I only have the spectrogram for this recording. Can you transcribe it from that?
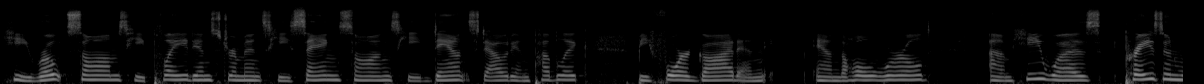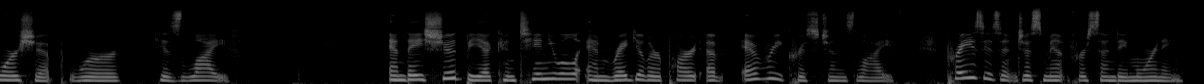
He wrote psalms, he played instruments, he sang songs, he danced out in public before God and and the whole world. Um, he was, praise and worship were his life. And they should be a continual and regular part of every Christian's life. Praise isn't just meant for Sunday morning.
